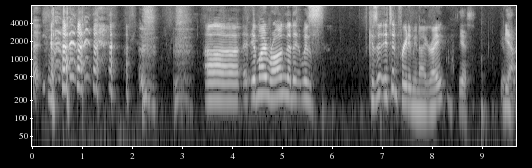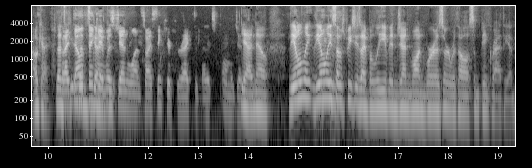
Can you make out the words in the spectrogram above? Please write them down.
uh, am I wrong that it was. Because it, it's in Freedom Unite, right? Yes. Yes, Yeah, yes. okay. That's, But I don't think good. it was Gen One, so I think you're correct in that it's only Gen. Yeah, 2. no. The only the only subspecies I believe in Gen One were Azure Rathalos and Pink Rathian.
